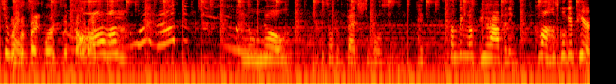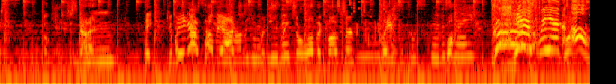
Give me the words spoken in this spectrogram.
Ease them into What's it. the fate worse than donut? Aw, what happened to you? I don't know. It's all the vegetables. I, something must be happening. Come on, let's go get Pierce. Okay, just gotta. Mm, Hey, can one of you guys help me out? are we Just gonna reach- do reach this? a little bit closer, please. take the this What? way. Pierce, we're here. What? Oh,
